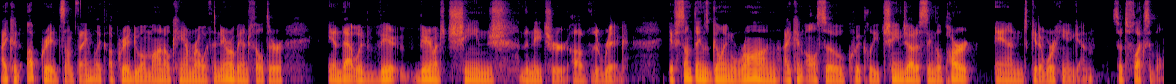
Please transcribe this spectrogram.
I could upgrade something like upgrade to a mono camera with a narrowband filter, and that would very very much change the nature of the rig. If something's going wrong, I can also quickly change out a single part and get it working again. So it's flexible.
